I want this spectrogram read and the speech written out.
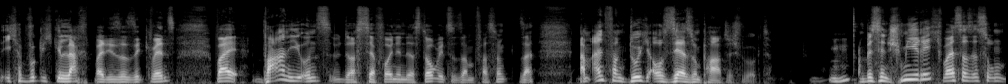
ich habe wirklich gelacht bei dieser Sequenz, weil Barney uns, du hast ja vorhin in der Story-Zusammenfassung gesagt, am Anfang durchaus sehr sympathisch wirkt. Mhm. Ein bisschen schmierig, weißt du, das ist so,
